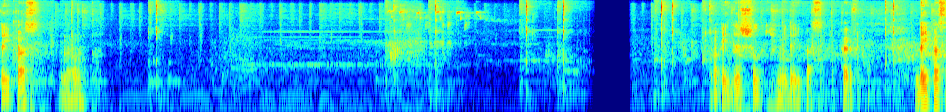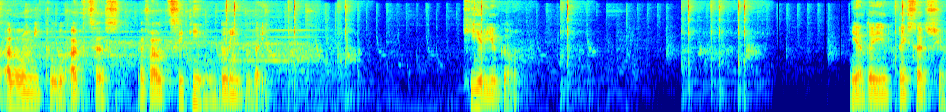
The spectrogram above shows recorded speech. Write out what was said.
day pass? No. Okay, this should give me day pass. Perfect. Day pass allow me to access Vault City during the day. Here you go. Yeah, they they search you.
